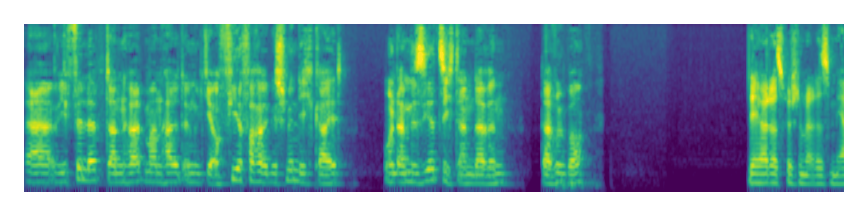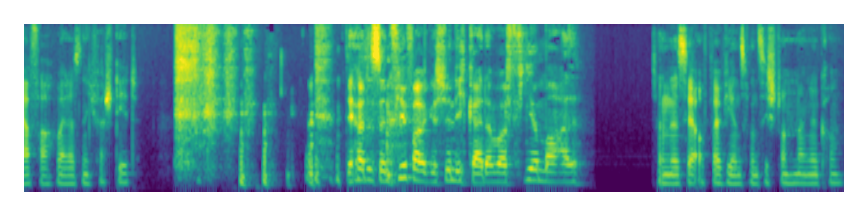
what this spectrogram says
äh, wie Philipp, dann hört man halt irgendwie auf vierfacher Geschwindigkeit und amüsiert sich dann darin, darüber. Der hört das bestimmt alles mehrfach, weil er es nicht versteht. Der hört es in vierfacher Geschwindigkeit, aber viermal. Dann ist er auch bei 24 Stunden angekommen.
